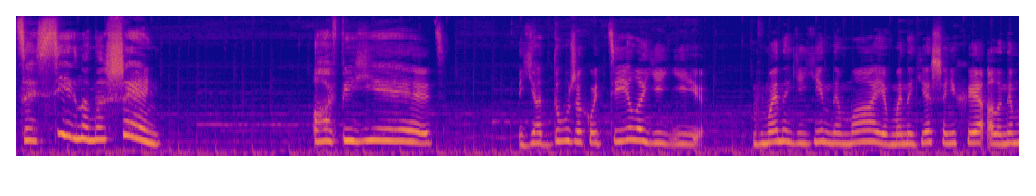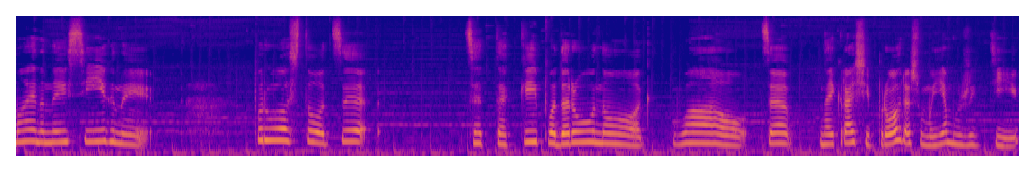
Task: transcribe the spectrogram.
Це сігна на шень. Офігеть! Я дуже хотіла її. В мене її немає, в мене є шеньхе, але немає на неї сігни. просто це. Це такий подарунок. Вау! Це найкращий програш у моєму житті.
